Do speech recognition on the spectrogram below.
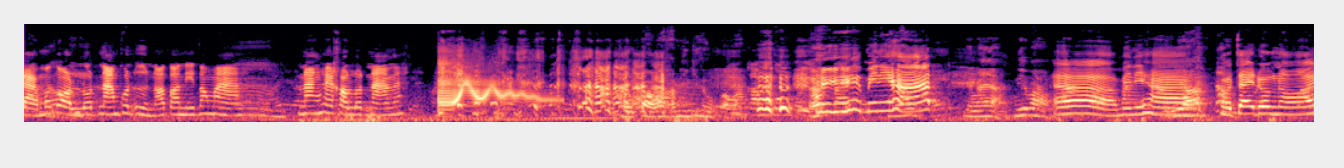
จากเมื่อก่อนรดน้ำคนอื่นเนาะตอนนี้ต้องมา นั่งให้เขารดน้ำนะถูกเปล่าวะทำอย่างนี้ถูกเปล่าวะมินิฮาร์ดยังไงอะ นี่เปล่า เออมินิฮาร์ดหัวใจดวงน้อย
